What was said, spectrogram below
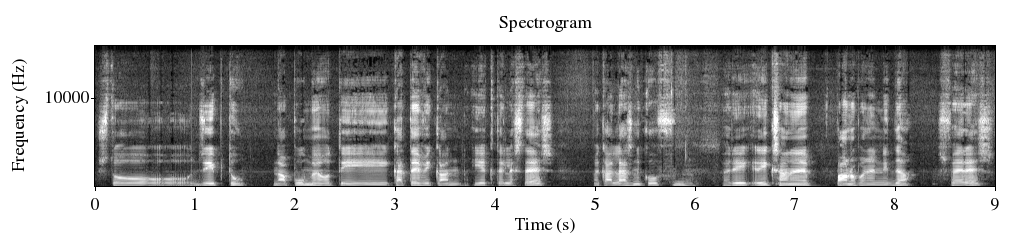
στο τζιπ του. Να πούμε ότι κατέβηκαν οι εκτελεστές με Καλάσνικοφ, ρί- ρίξανε πάνω από 90 σφαίρες.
